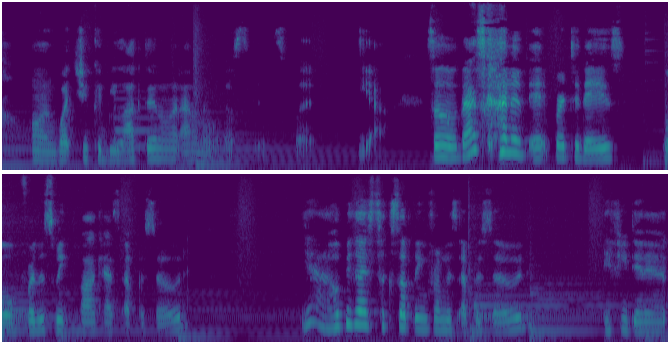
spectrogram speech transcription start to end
on what you could be locked in on, I don't know what else is, but yeah. So, that's kind of it for today's, well, for this week's podcast episode. Yeah, I hope you guys took something from this episode. If you didn't,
